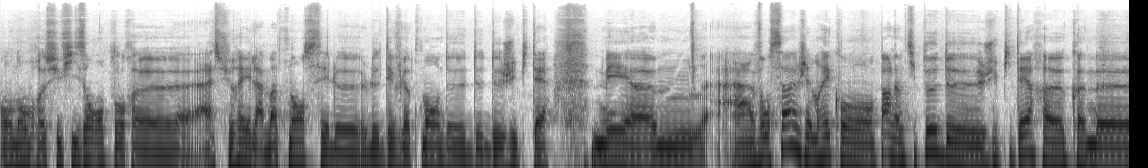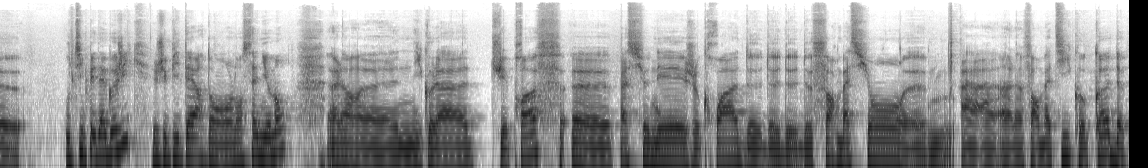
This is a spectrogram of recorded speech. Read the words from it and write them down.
en nombre suffisant pour assurer la maintenance et le, le développement de, de, Jupiter. Mais avant ça, j'aimerais qu'on parle un petit peu de Jupiter euh, comme euh, outil pédagogique, Jupiter dans l'enseignement. Alors euh, Nicolas, tu es prof, passionné, je crois, de, formation à, l'informatique, au code.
